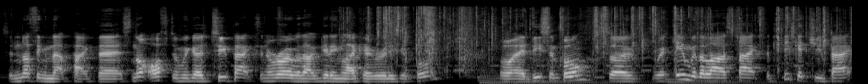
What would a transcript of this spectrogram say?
So nothing in that pack there. It's not often we go two packs in a row without getting like a really good pull. Or a decent pull. So we're in with the last pack, the Pikachu pack.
